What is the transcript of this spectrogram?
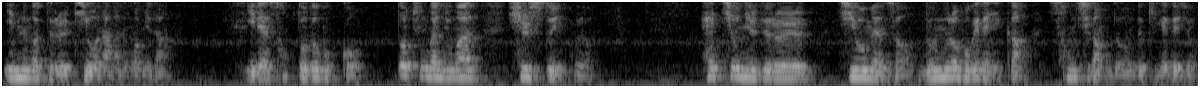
있는 것들을 지워나가는 겁니다. 일의 속도도 붙고 또 중간중간 쉴 수도 있고요. 해치운 일들을 지우면서 눈으로 보게 되니까 성취감도 느끼게 되죠.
